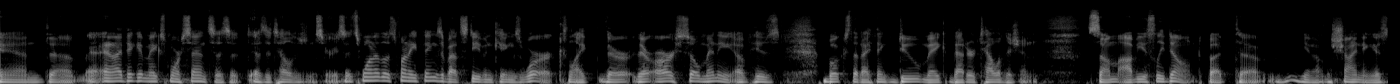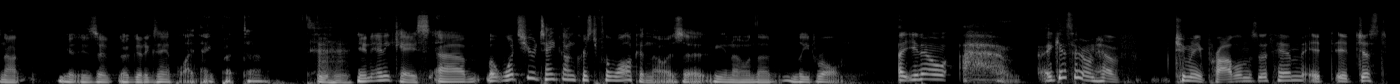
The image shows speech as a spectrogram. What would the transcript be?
and uh, and I think it makes more sense as a as a television series. It's one of those funny things about Stephen King's work. Like there there are so many of his books that I think do make better television. Some obviously don't, but um, you know, The Shining is not is a, a good example, I think. But um, mm-hmm. in any case, um, but what's your take on Christopher Walken though, as a you know in the lead role? Uh, you know, I guess I don't have too many problems with him. It it just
